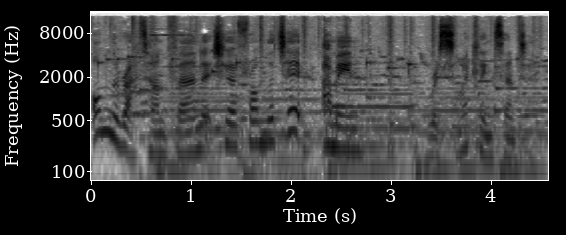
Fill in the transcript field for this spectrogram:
on the rattan furniture from the tip. I mean, recycling centre.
